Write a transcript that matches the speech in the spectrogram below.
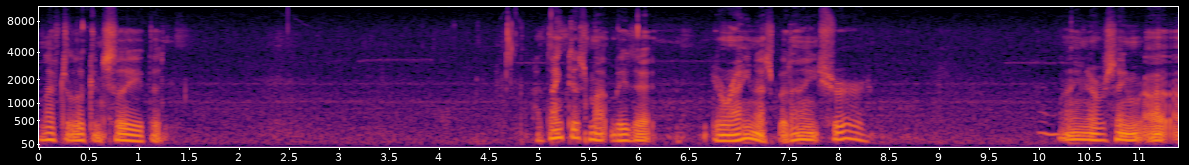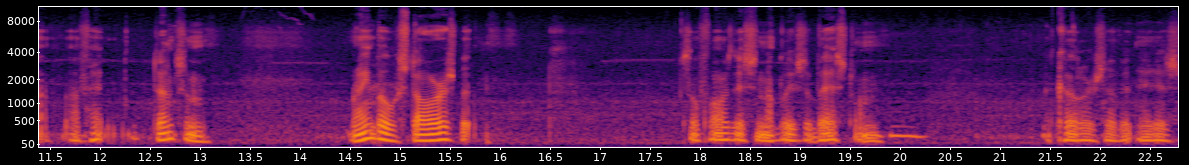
I'll have to look and see, but think this might be that Uranus, but I ain't sure. I ain't never seen. I, I've had done some rainbow stars, but so far this one I believe is the best one. Mhm. The colors of it, it is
